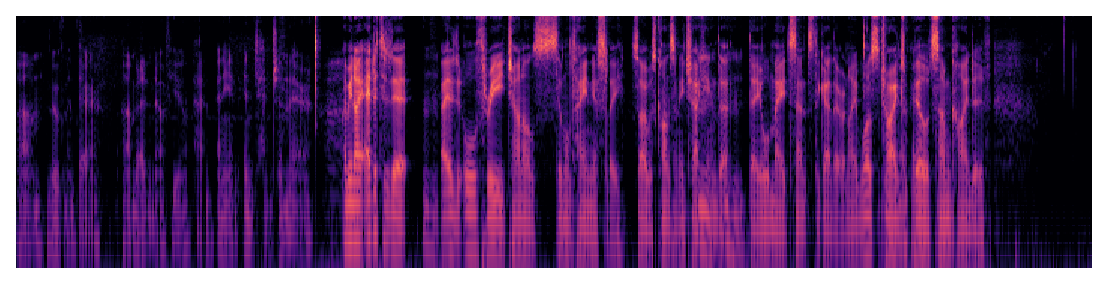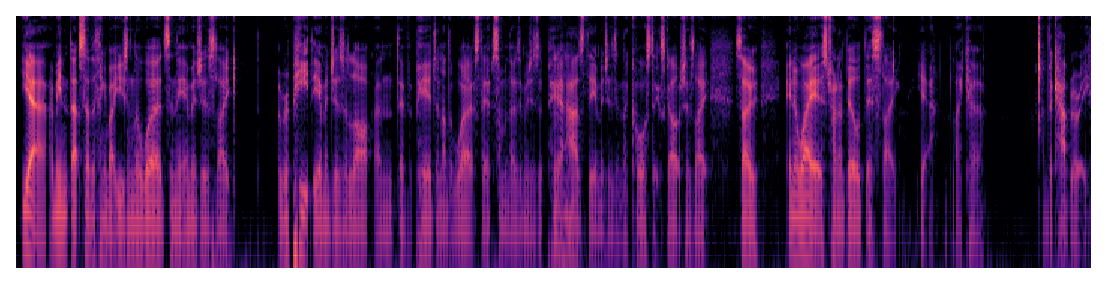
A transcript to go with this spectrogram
um, movement there, um, but I didn't know if you had any intention there. I mean, I edited it. Mhm. I edited all three channels simultaneously, so I was constantly checking Mm, that mhm. they all made sense together, and I was trying to okay. build some kind of. Yeah, I mean that's the other thing about using the words and the images. Like, repeat the images a lot, and they've appeared in other works. They some of those images appear Mhm. as the images in the caustic sculptures. Like, so in a way, it's trying to build this like yeah, like a, a vocabulary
